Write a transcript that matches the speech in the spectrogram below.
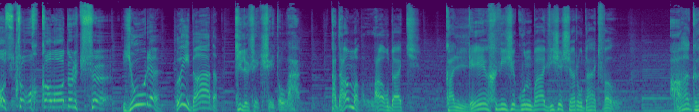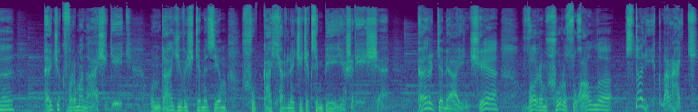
осчах каладырчы. Юря, ыйдадып. Килежет шейдулла. Тада малалла удать. Каллех виже гунба виже шер удать выл. Ага пәчік вармана шидеть. Унда евіштемізем шупка херлі чечексембе ешірещі. Пәр теме айынче варым шуры сухалла старик ларать.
